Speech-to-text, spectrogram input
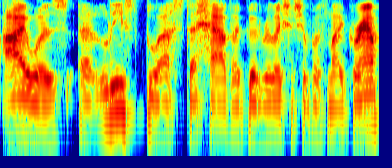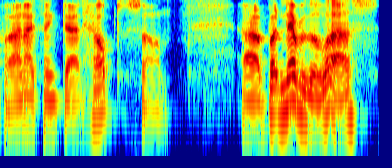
I was at least blessed to have a good relationship with my grandpa, and I think that helped some. Uh, but nevertheless,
